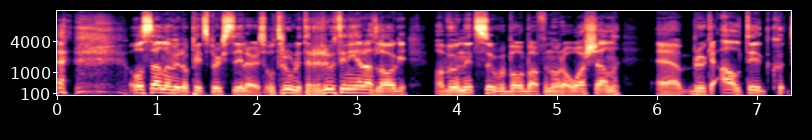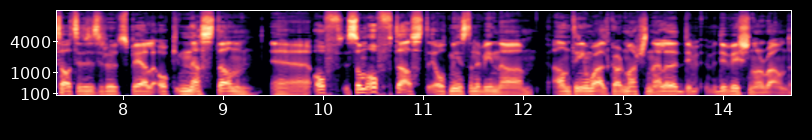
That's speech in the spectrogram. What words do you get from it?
och sen har vi då Pittsburgh Steelers, otroligt rutinerat lag, har vunnit Super Bowl bara för några år sedan. Eh, brukar alltid ta sig till slutspel och nästan, eh, off, som oftast, åtminstone vinna antingen wildcard-matchen eller div divisional round.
